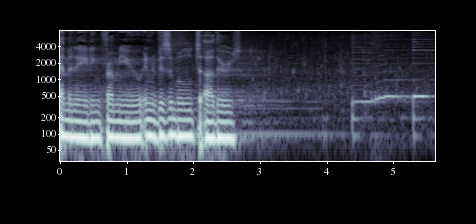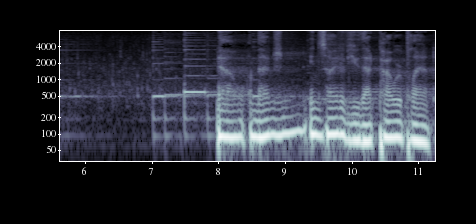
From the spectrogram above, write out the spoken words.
emanating from you, invisible to others. Now imagine inside of you that power plant.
